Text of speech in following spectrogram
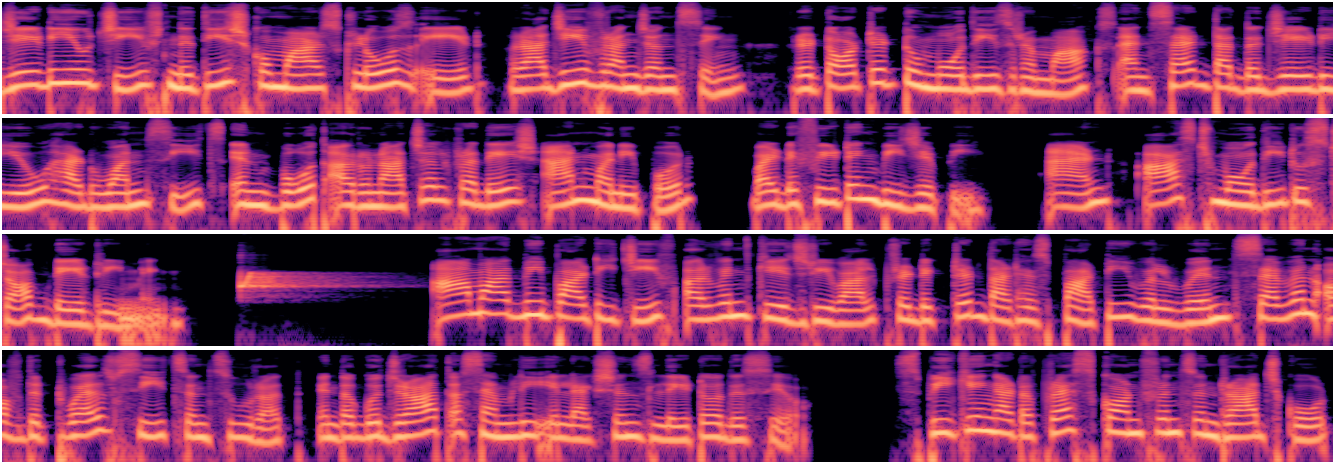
JDU chief Nitish Kumar's close aide, Rajiv Ranjan Singh, retorted to Modi's remarks and said that the JDU had won seats in both Arunachal Pradesh and Manipur by defeating BJP and asked Modi to stop daydreaming. Aam Aadmi Party chief Arvind Kejriwal predicted that his party will win 7 of the 12 seats in Surat in the Gujarat Assembly elections later this year. Speaking at a press conference in Rajkot,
